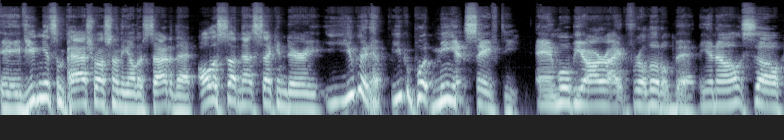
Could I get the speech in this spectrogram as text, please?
if you can get some pass rush on the other side of that, all of a sudden that secondary, you could you could put me at safety and we'll be all right for a little bit, you know. So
